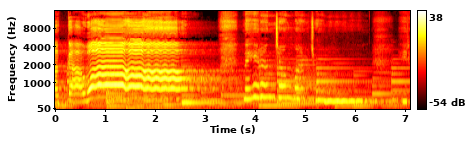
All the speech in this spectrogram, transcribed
안타까워. 내일은 정말 좋은 일이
